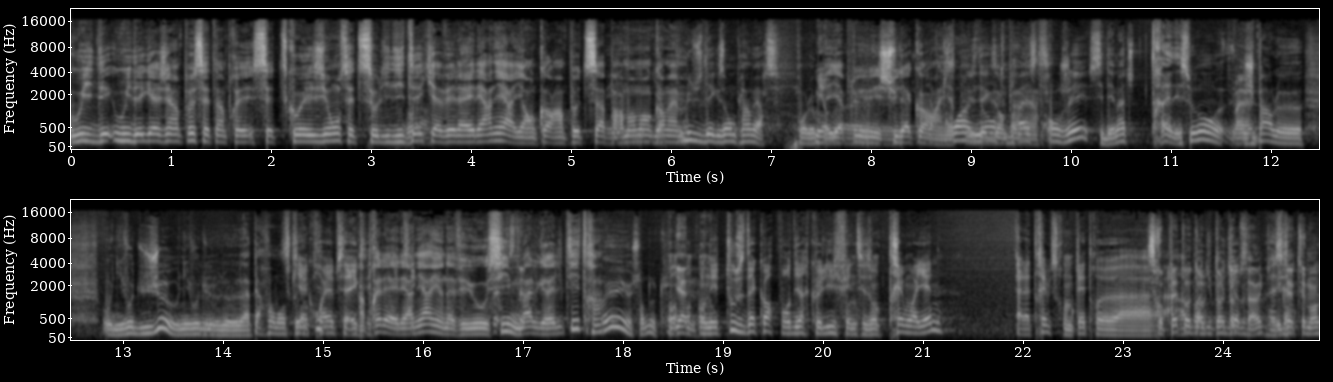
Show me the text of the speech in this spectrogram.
où, ils où dégageaient un peu cette, cette cohésion, cette solidité qu'il y avait l'année dernière. Il y a encore un peu de ça par moment quand même. Il y a plus d'exemples inverses. Pour le il y a plus, je suis d'accord. Il y a plus d'exemples inverses. c'est des matchs très décevants. Je parle euh, au niveau du jeu, au niveau de la performance. Ce qui est incroyable, c'est Après, l'année dernière, il y en avait eu aussi malgré le titre. Hein. Oui, sans doute. On est tous d'accord pour dire que Lille fait une saison très moyenne à la trêve, ils seront peut-être euh, à. Ils seront peut-être dans, le top 5, exactement.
